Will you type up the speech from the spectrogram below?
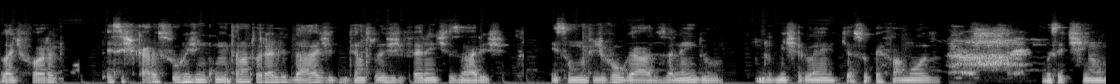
lá de fora esses caras surgem com muita naturalidade dentro das diferentes áreas e são muito divulgados, além do, do Michel Glenn, que é super famoso. Você tinha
